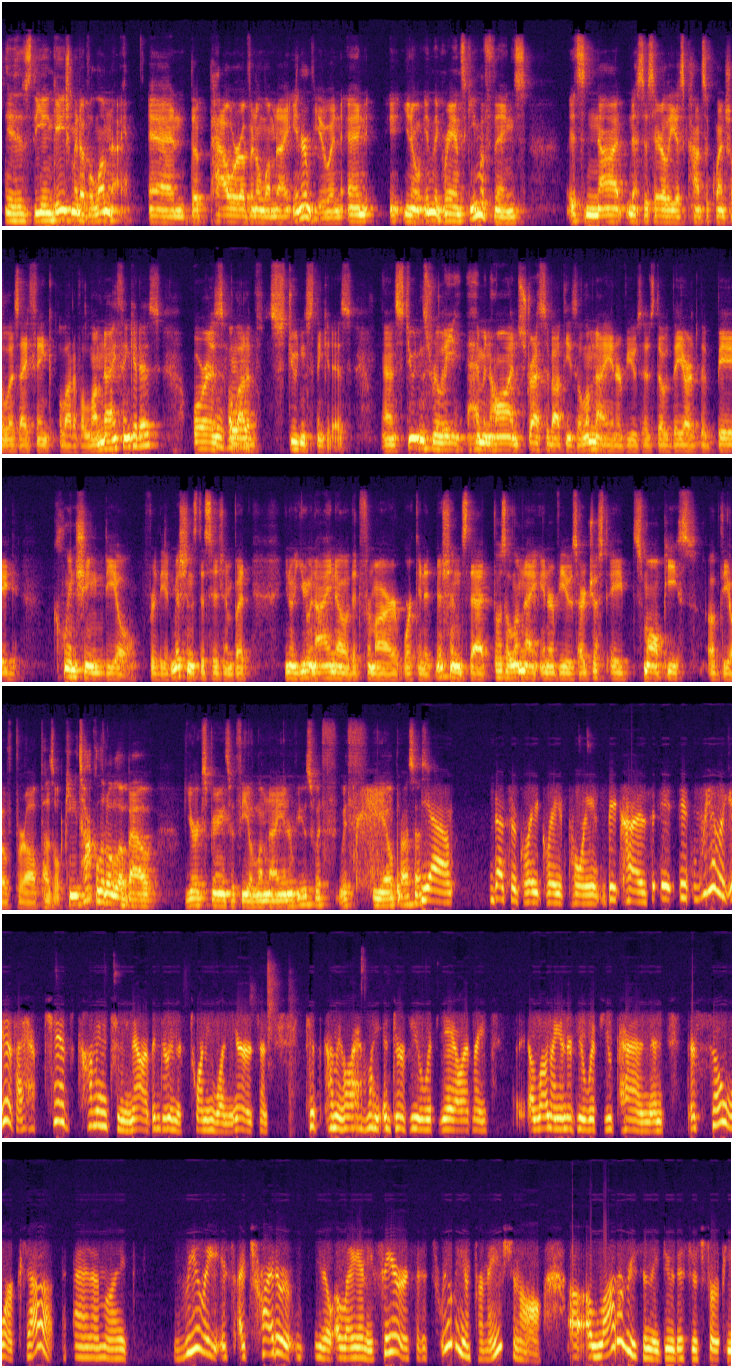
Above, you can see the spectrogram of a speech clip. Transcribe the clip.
is the engagement of alumni and the power of an alumni interview. And, and you know, in the grand scheme of things, it's not necessarily as consequential as I think a lot of alumni think it is, or as mm-hmm. a lot mm-hmm. of students think it is. And students really hem and haw and stress about these alumni interviews as though they are the big clinching deal for the admissions decision. But you know, you and I know that from our work in admissions that those alumni interviews are just a small piece of the overall puzzle. Can you talk a little about your experience with the alumni interviews with with the Yale process? Yeah. That's a great, great point because it, it really is. I have kids coming to me now. I've been doing this 21 years and kids coming, oh, I have my interview with Yale. I have my alumni interview with UPenn and they're so worked up. And I'm like, really it's i try to you know allay any fears that it's really informational uh, a lot of reason they do this is for pr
